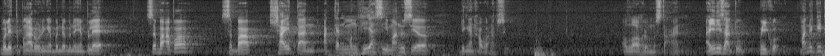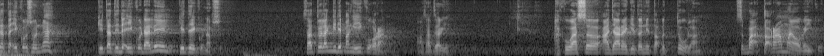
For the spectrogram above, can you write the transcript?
boleh terpengaruh dengan benda-benda yang pelik. Sebab apa? Sebab syaitan akan menghiasi manusia dengan hawa nafsu. Allahul musta'an. Ha, ini satu pengikut. Mana kita tak ikut sunnah kita tidak ikut dalil kita ikut nafsu satu lagi dia panggil ikut orang ha, satu lagi aku rasa ajaran kita ni tak betul lah sebab tak ramai orang ikut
